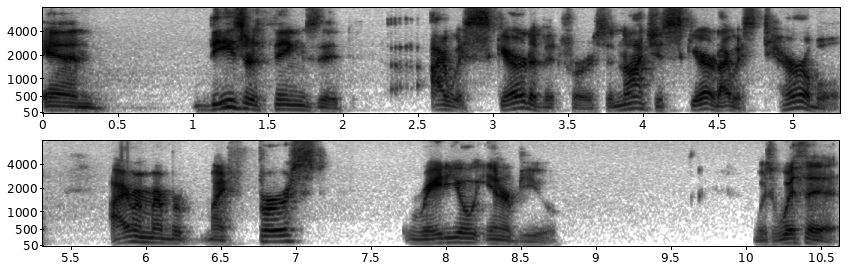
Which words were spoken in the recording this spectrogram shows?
And these are things that I was scared of at first. And not just scared, I was terrible. I remember my first radio interview was with a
